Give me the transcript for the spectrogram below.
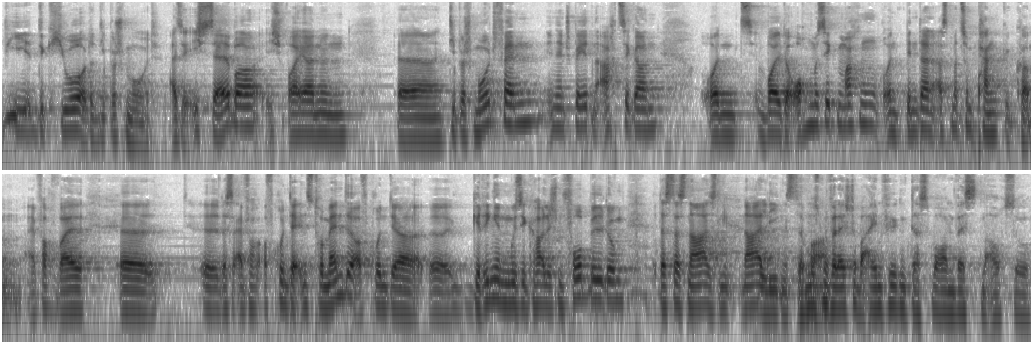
wie The Cure oder Deepish Mode. Also ich selber, ich war ja nun äh, Deepish Mode-Fan in den späten 80ern und wollte auch Musik machen und bin dann erstmal zum Punk gekommen. Einfach weil äh, äh, das einfach aufgrund der Instrumente, aufgrund der äh, geringen musikalischen Vorbildung, dass das nahe, naheliegendste da war. muss man vielleicht aber einfügen, das war im Westen auch so.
